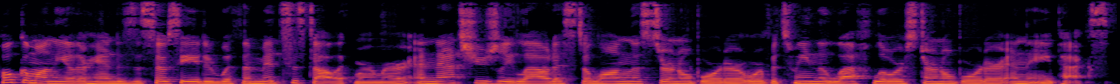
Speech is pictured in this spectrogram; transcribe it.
HOCM, on the other hand, is associated with a mid-systolic murmur, and that's usually loudest along the sternal border or between the left lower sternal border and the apex.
